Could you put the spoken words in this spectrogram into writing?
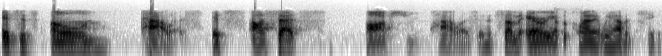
it's its own palace. It's Aset's offshoot palace, and it's some area of the planet we haven't seen.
